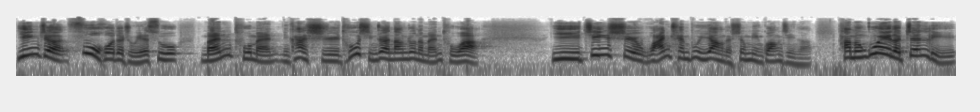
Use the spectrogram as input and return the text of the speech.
因着复活的主耶稣，门徒们，你看《使徒行传》当中的门徒啊，已经是完全不一样的生命光景了。他们为了真理。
